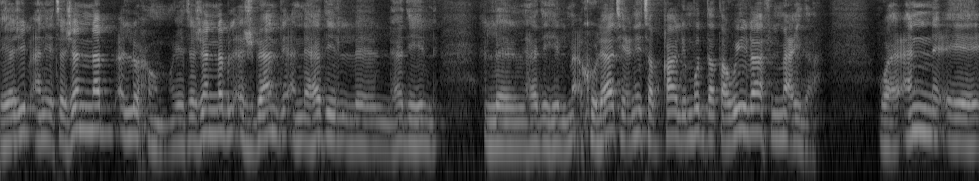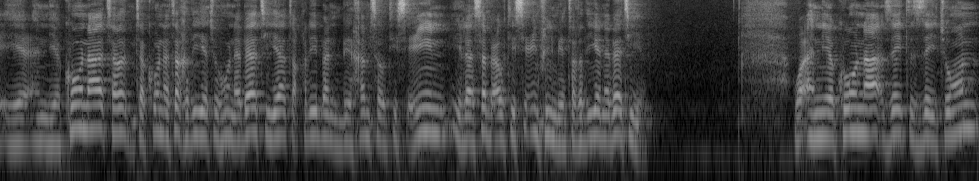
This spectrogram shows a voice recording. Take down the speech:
فيجب أن يتجنب اللحوم ويتجنب الأجبان لأن هذه ال هذه ال هذه المأكولات يعني تبقى لمدة طويلة في المعدة. وأن أن يكون تكون تغذيته نباتية تقريبا ب 95 إلى 97% تغذية نباتية. وأن يكون زيت الزيتون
